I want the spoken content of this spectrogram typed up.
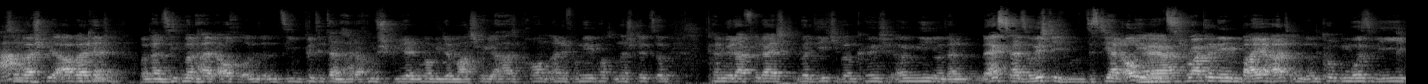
Ah, zum Beispiel arbeitet. okay. Und dann sieht man halt auch, und, und sie bittet dann halt auch im Spiel dann immer wieder Marjorie, ah, ich brauche eine Familie braucht Unterstützung, können wir da vielleicht über dich, über den König irgendwie, und dann merkst du halt so richtig, dass die halt auch Ja, ihren. Struggle nebenbei hat und, und gucken muss, wie,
